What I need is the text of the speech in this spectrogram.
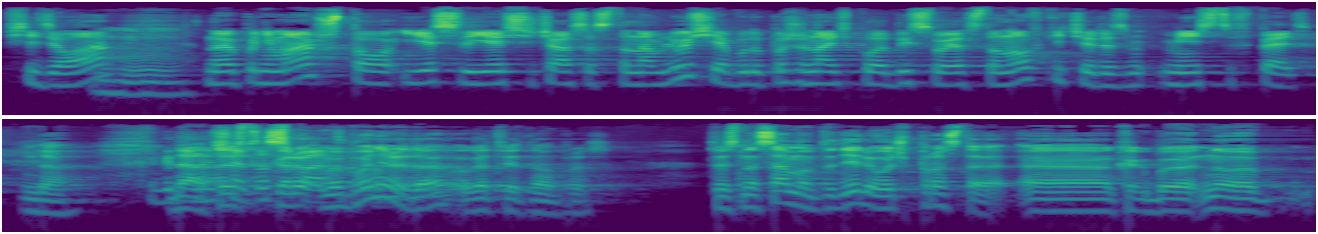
все дела. Угу. Но я понимаю, что если я сейчас остановлюсь, я буду пожинать плоды своей остановки через месяцев пять. Да. Когда да, то есть, спад. Вы поняли, да, ответ на вопрос? То есть на самом-то деле очень просто, э, как бы, ну,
